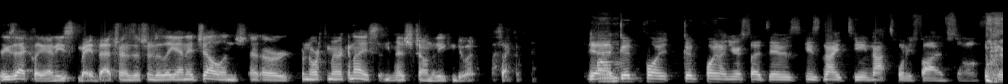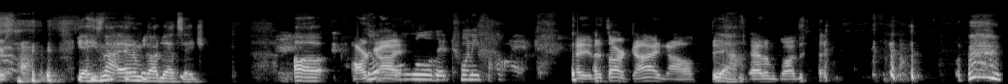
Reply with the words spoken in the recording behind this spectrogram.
Exactly, and he's made that transition to the NHL and or North American ice, and has shown that he can do it effectively. Yeah, Um, good point. Good point on your side, Dave. is He's 19, not 25, so there's time. Yeah, he's not Adam Gaudette's age. Uh, our So guy. old at 25. Hey, that's our guy now. Dave. Yeah. Adam God.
